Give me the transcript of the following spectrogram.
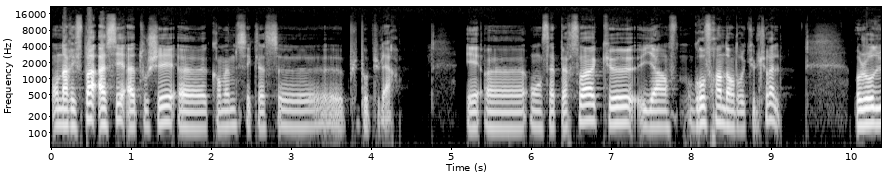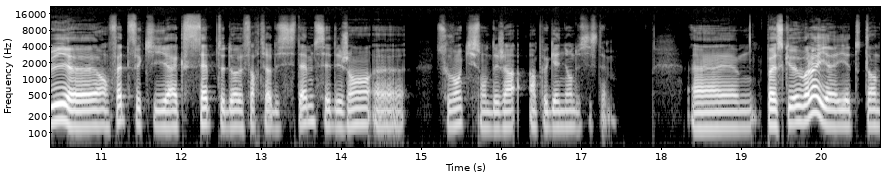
on n'arrive pas assez à toucher euh, quand même ces classes euh, plus populaires. Et euh, on s'aperçoit qu'il y a un gros frein d'ordre culturel. Aujourd'hui, en fait, ceux qui acceptent de sortir du système, c'est des gens souvent qui sont déjà un peu gagnants du système. parce que voilà, il y, a tout un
